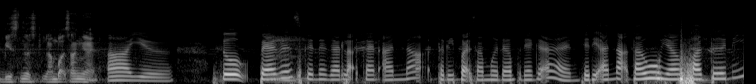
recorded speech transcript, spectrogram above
business lambat sangat. Ah ya. Yeah. So Hmm. parents kena galakkan anak terlibat sama dalam perniagaan. Jadi anak tahu yang father ni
